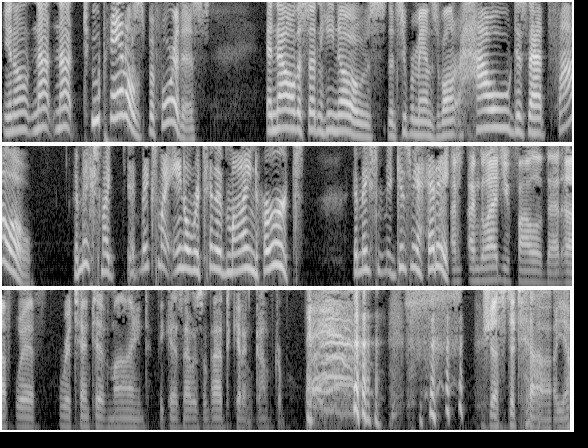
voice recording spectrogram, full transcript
You know, not, not two panels before this. And now all of a sudden he knows that Superman's vulnerable. How does that follow? It makes my, it makes my anal retentive mind hurt. It makes it gives me a headache. I'm, I'm glad you followed that up with retentive mind because I was about to get uncomfortable. just to tell you.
